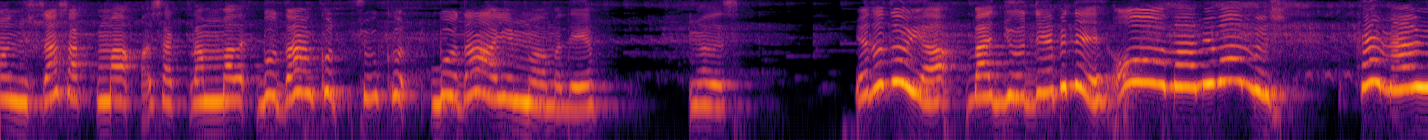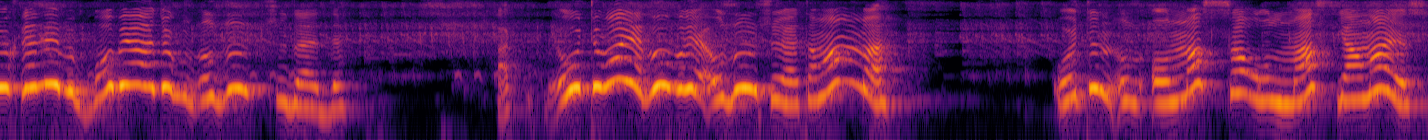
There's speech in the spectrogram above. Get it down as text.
Onun yüzden sakma, saklanma, buradan kut, şu, kut, buradan ayrılmamalıyım. Ya da dur ya, ben görebilir. Oo mermi varmış. Hemen yüklenir. Bu birazcık uzun sürerdi. Bak, ulti var ya bu, bu uzun sürer tamam mı? Ultin olmazsa olmaz yanarız.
